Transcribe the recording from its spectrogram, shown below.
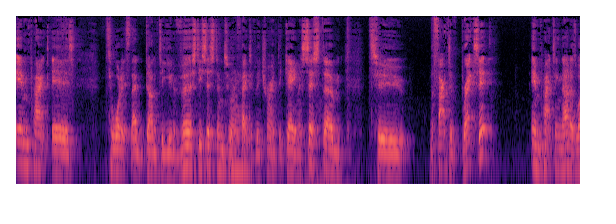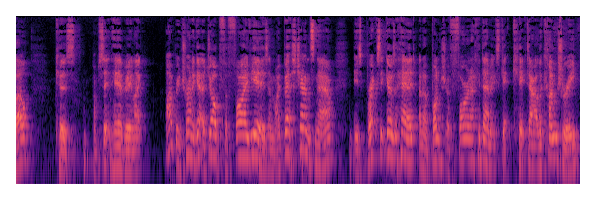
impact is to what it's then done to university systems who are mm. effectively trying to game a system to the fact of brexit impacting that as well. Because i'm sitting here being like I've been trying to get a job for five years, and my best chance now is Brexit goes ahead and a bunch of foreign academics get kicked out of the country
